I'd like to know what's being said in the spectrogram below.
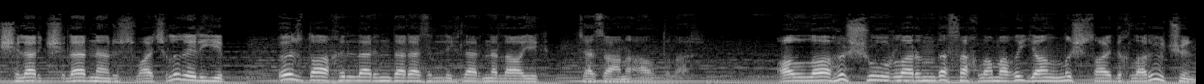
Kişilər kişilərlə rüsvayçılıq eləyib, öz daxillərində rəzilliklərinə layiq cəzanı aldılar. Allahı şuurlarında saxlamağı yanlış saydıqları üçün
